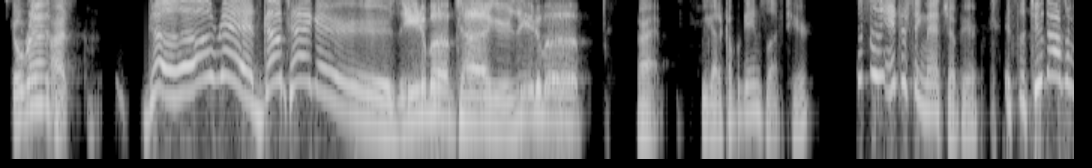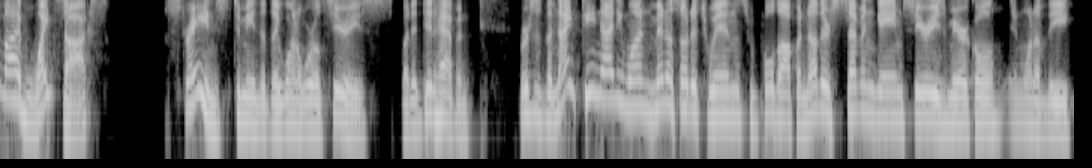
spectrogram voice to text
Let's go Reds. All right. Go Reds! Go Tigers! Eat 'em up, Tigers! Eat 'em up! All right, we got a couple games left here. This is an interesting matchup here. It's the 2005 White Sox. Strange to me that they won a World Series, but it did happen. Versus the 1991 Minnesota Twins, who pulled off another seven game series miracle in one of the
